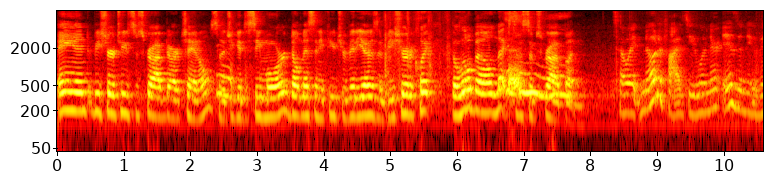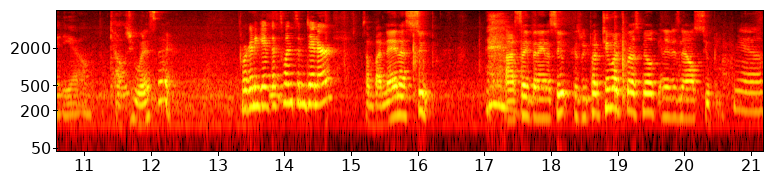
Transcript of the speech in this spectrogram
And be sure to subscribe to our channel so that you get to see more. Don't miss any future videos and be sure to click the little bell next to the subscribe button. So it notifies you when there is a new video. Tells you when it's there. We're gonna give this one some dinner. Some banana soup. I say banana soup because we put too much breast milk and it is now soupy. Yeah.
